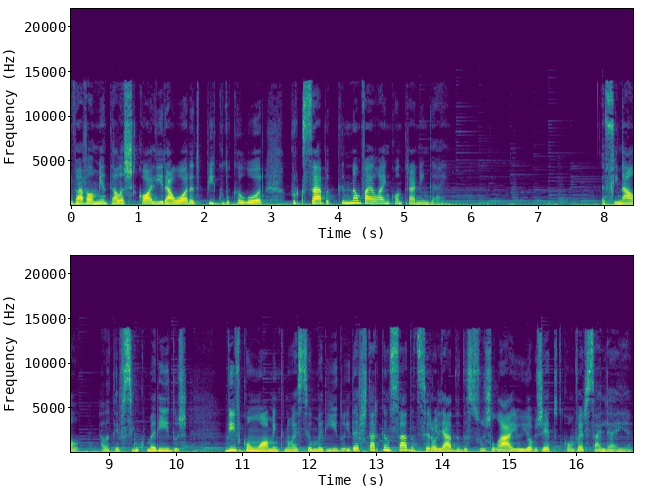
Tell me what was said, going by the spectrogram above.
Provavelmente ela escolhe ir à hora de pico do calor porque sabe que não vai lá encontrar ninguém. Afinal, ela teve cinco maridos, vive com um homem que não é seu marido e deve estar cansada de ser olhada de soslaio e objeto de conversa alheia.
